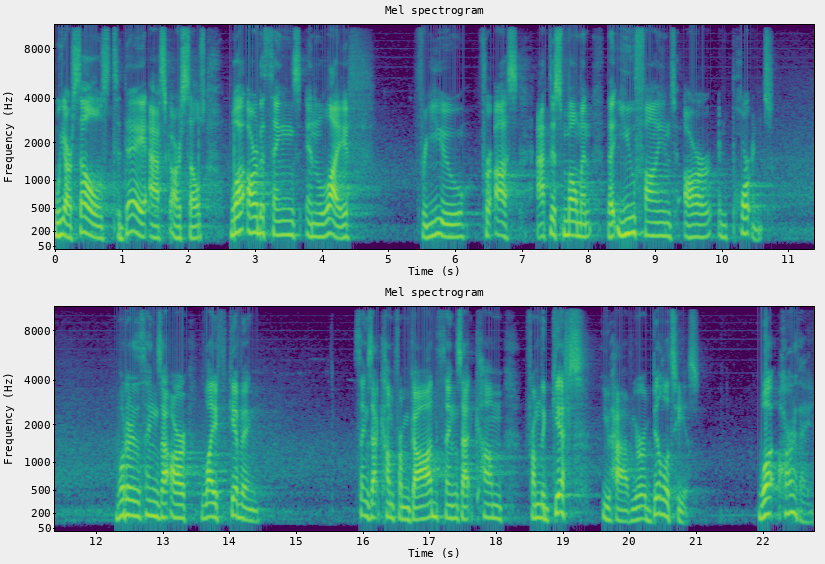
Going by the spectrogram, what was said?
We ourselves today ask ourselves, what are the things in life for you, for us, at this moment that you find are important? What are the things that are life giving? Things that come from God, things that come from the gifts you have, your abilities. What are they?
